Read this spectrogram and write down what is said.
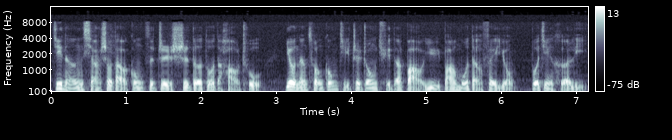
既能享受到工资制实得多的好处，又能从供给制中取得保育、保姆等费用，不尽合理。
